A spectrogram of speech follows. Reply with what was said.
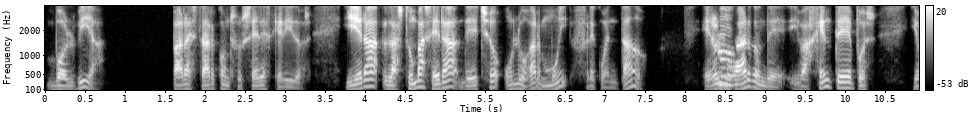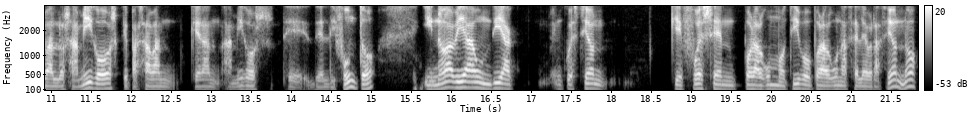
volvía para estar con sus seres queridos. Y era, las tumbas era, de hecho, un lugar muy frecuentado. Era un Mm. lugar donde iba gente, pues iban los amigos que pasaban, que eran amigos de- del difunto, y no había un día en cuestión que fuesen por algún motivo, por alguna celebración, no.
